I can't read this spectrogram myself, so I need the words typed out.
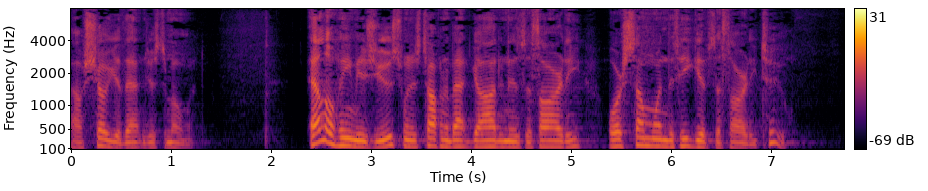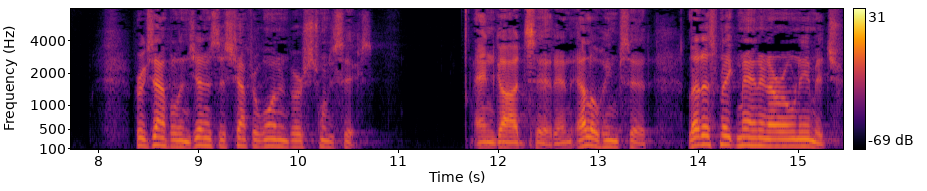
I'll show you that in just a moment. Elohim is used when it's talking about God and His authority or someone that He gives authority to. For example, in Genesis chapter 1 and verse 26, and God said, and Elohim said, Let us make man in our own image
